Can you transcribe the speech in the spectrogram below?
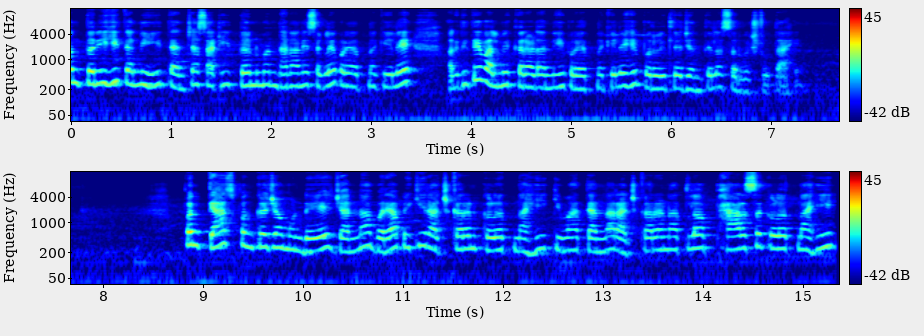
पण तरीही त्यांनी त्यांच्यासाठी तन मन धनाने सगळे प्रयत्न केले. अगदी ते वाल्मिक कराडांनीही प्रयत्न केले. हे परळीतल्या जनतेला सर्वश्रुत आहे. पण त्याच पंकजा मुंडे ज्यांना बऱ्यापैकी राजकारण कळत नाही किंवा त्यांना राजकारणातलं फारसं कळत नाही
